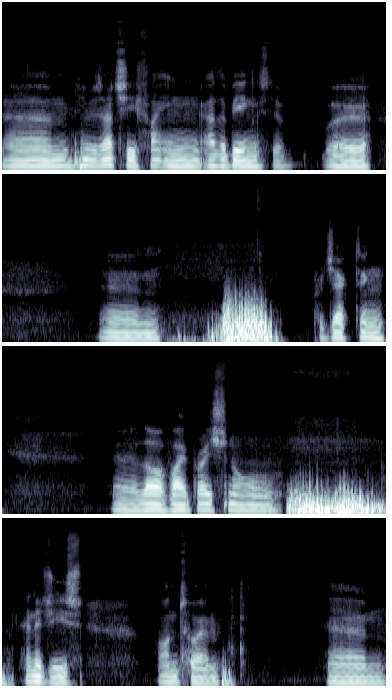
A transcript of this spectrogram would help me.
Um, he was actually fighting other beings that were um, projecting uh, lower vibrational energies onto him. Um,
